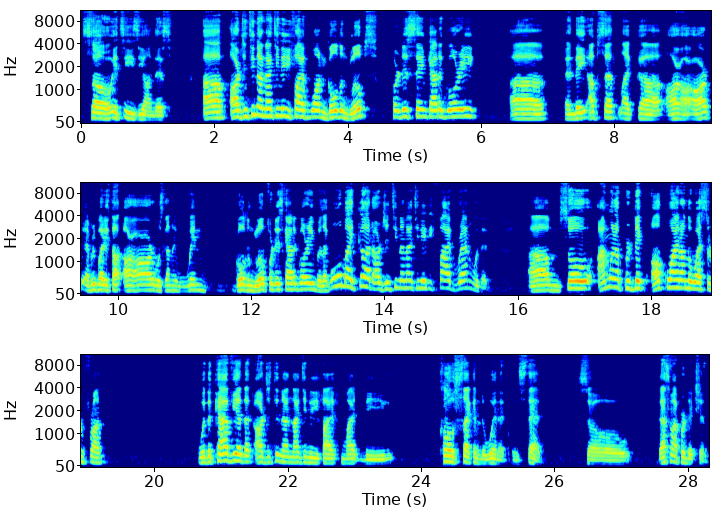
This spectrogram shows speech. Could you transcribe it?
So it's easy on this. Um, Argentina 1985 won Golden Globes for this same category. Uh, and they upset like uh, RRR. Everybody thought RRR was gonna win Golden Globe for this category, but like, oh my God, Argentina 1985 ran with it. Um, so I'm gonna predict All Quiet on the Western Front, with the caveat that Argentina 1985 might be close second to win it instead. So that's my prediction.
